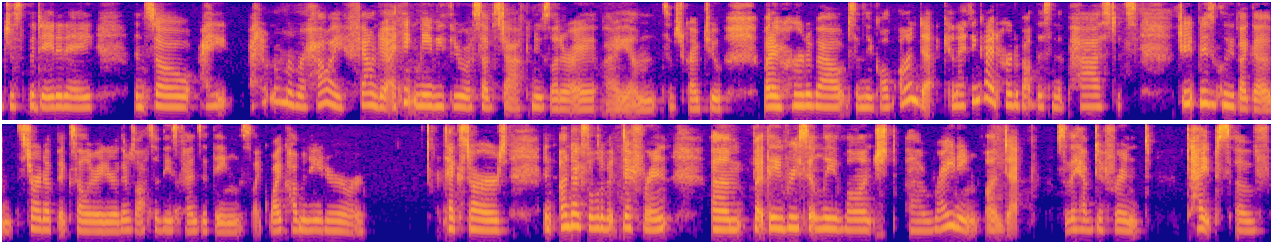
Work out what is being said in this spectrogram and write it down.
just the day to day. And so I I don't remember how I found it. I think maybe through a Substack newsletter I I um subscribed to, but I heard about something called On Deck, and I think I'd heard about this in the past. It's basically like a startup accelerator. There's lots of these kinds of things like Y Combinator or Techstars, and On Deck's a little bit different, um, but they recently launched uh, writing on deck. So they have different types of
